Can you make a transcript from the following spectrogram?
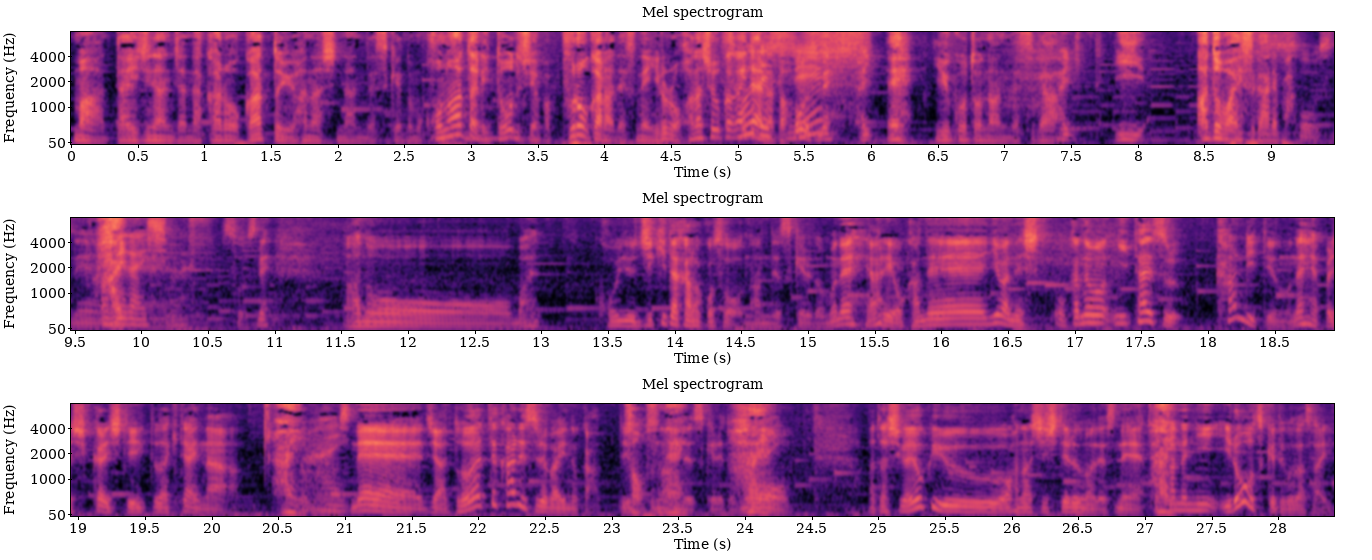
まあ、大事なんじゃなかろうかという話なんですけどもこのあたりどうでしょう？やっぱプロからですねいろいろお話を伺いたいなとそうでそうですね。はい。えいうことなんですが、はい。い、いアドバイスがあれば。そうですね。おはい願いします。そうですね。あのーまあ、こういう時期だからこそなんですけれどもね、やはりお金にはね、しお金に対する管理っていうのをね、やっぱりしっかりしていただきたいなはいと思いますね。じゃあ、どうやって管理すればいいのかっていうことなんですけれども、ねはい私がよく言うお話ししてるのはですね、はいお金に色をつけてください。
